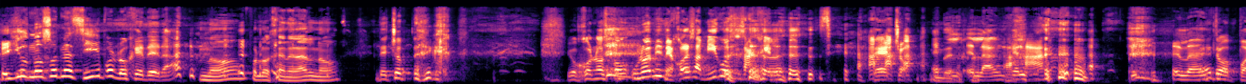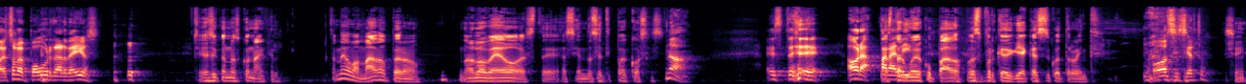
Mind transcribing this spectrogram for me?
Ellos no son así por lo general. No, por lo general no. De hecho, yo conozco uno de mis mejores amigos es Ángel. De hecho. El, el ángel. Ajá. El De ángel. hecho, por eso me puedo burlar de ellos. Sí, yo sí conozco a un ángel. Está medio mamado, pero no lo veo este, haciendo ese tipo de cosas. No. Este, ahora, para li- muy ocupado, pues porque ya casi es 4.20. Oh, sí, cierto. Sí.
